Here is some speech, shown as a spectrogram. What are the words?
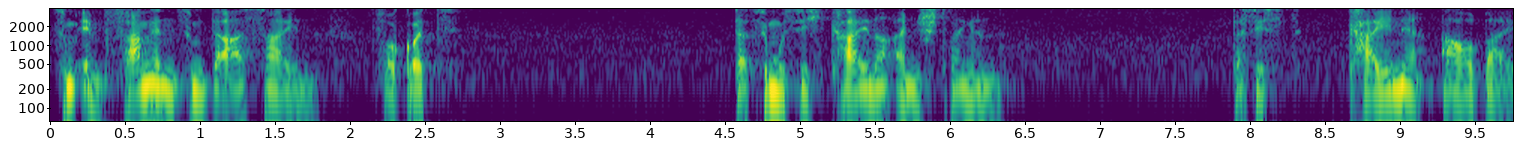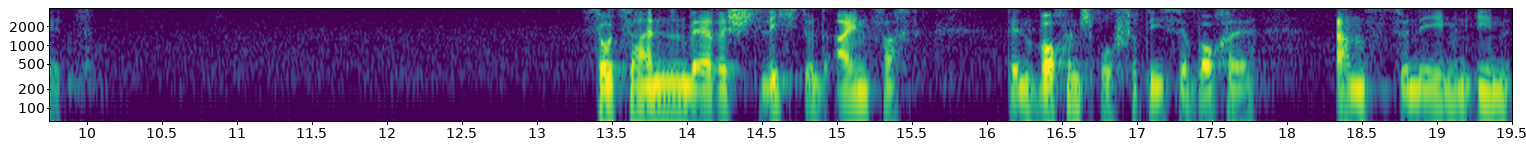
zum Empfangen, zum Dasein vor Gott. Dazu muss sich keiner anstrengen. Das ist keine Arbeit. So zu handeln wäre schlicht und einfach, den Wochenspruch für diese Woche ernst zu nehmen, ihn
